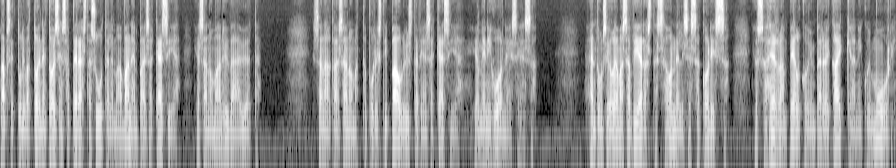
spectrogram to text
Lapset tulivat toinen toisensa perästä suutelemaan vanhempainsa käsiä ja sanomaan hyvää yötä. Sanaakaan sanomatta puristi Paul ystäviensä käsiä ja meni huoneeseensa. Hän tunsi olevansa vieras tässä onnellisessa kodissa – jossa Herran pelko ympäröi kaikkea niin kuin muuri,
